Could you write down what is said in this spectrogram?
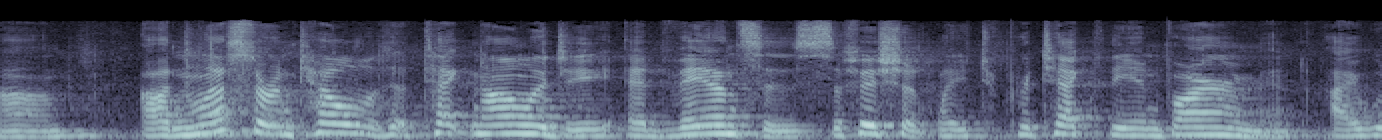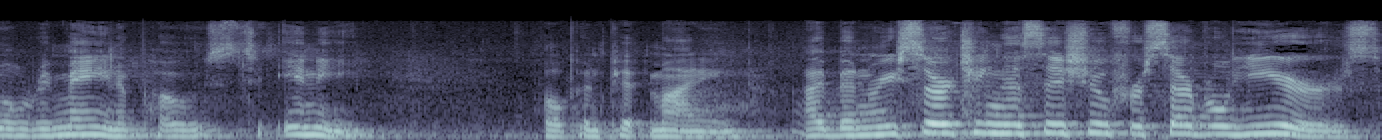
Um, unless or until the technology advances sufficiently to protect the environment, I will remain opposed to any open pit mining. I've been researching this issue for several years,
